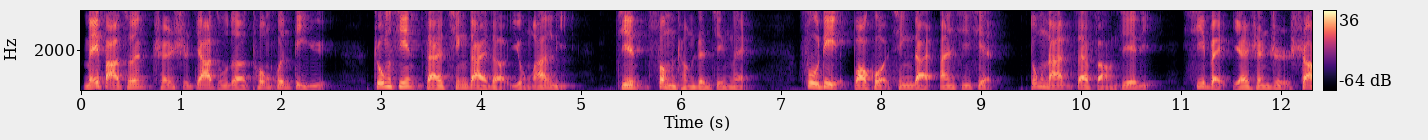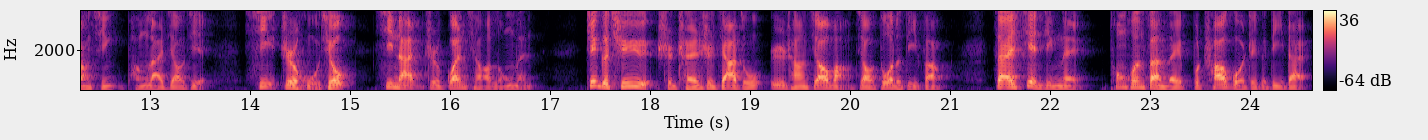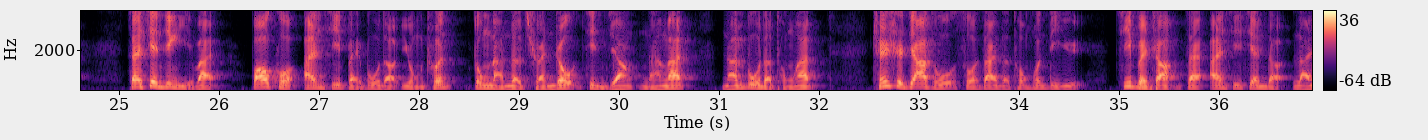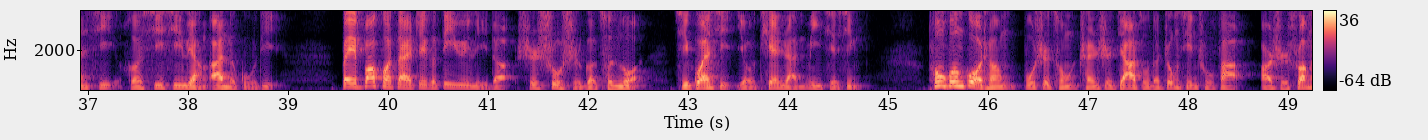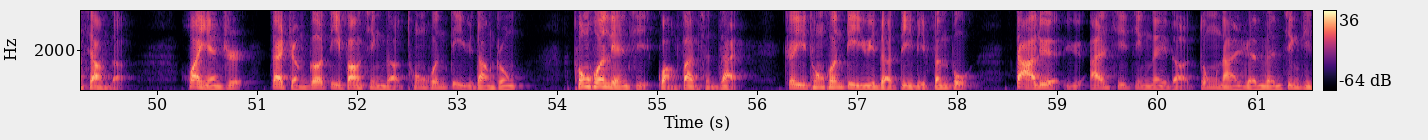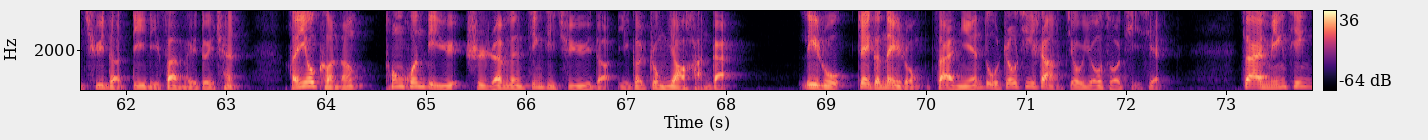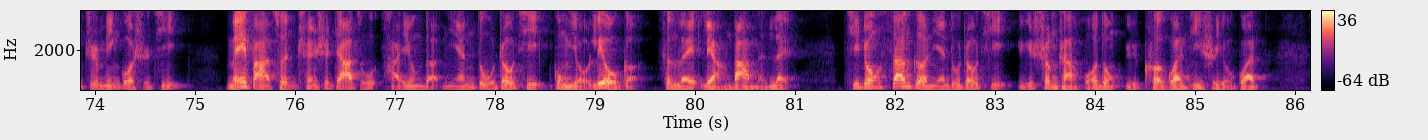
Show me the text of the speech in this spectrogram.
梅法村陈氏家族的通婚地域中心在清代的永安里（今凤城镇境内），腹地包括清代安溪县，东南在坊街里，西北延伸至上清蓬莱交界，西至虎丘，西南至官桥龙门。这个区域是陈氏家族日常交往较多的地方。在县境内，通婚范围不超过这个地带；在县境以外，包括安溪北部的永春、东南的泉州、晋江、南安、南部的同安。陈氏家族所在的通婚地域，基本上在安溪县的兰溪和西溪两岸的谷地。被包括在这个地域里的是数十个村落，其关系有天然密切性。通婚过程不是从陈氏家族的中心出发，而是双向的。换言之，在整个地方性的通婚地域当中，通婚联系广泛存在。这一通婚地域的地理分布大略与安溪境内的东南人文经济区的地理范围对称，很有可能通婚地域是人文经济区域的一个重要涵盖。例如，这个内容在年度周期上就有所体现。在明清至民国时期，梅法村陈氏家族采用的年度周期共有六个。分为两大门类，其中三个年度周期与生产活动与客观纪实有关，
